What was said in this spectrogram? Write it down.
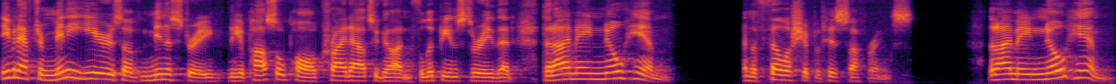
Even after many years of ministry, the apostle Paul cried out to God in Philippians 3 that, that I may know Him and the fellowship of His sufferings. That I may know Him.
